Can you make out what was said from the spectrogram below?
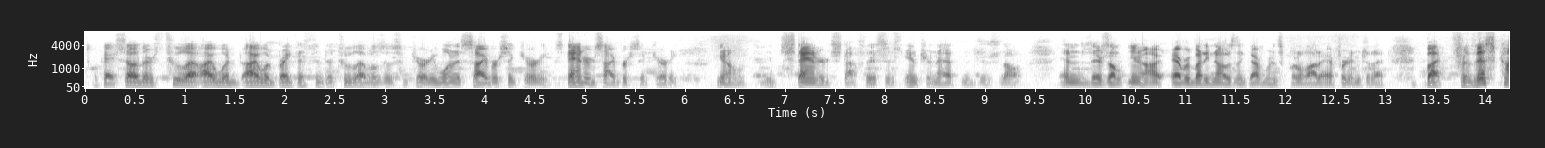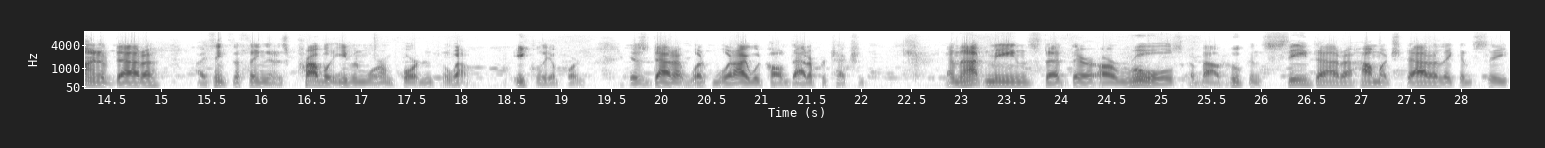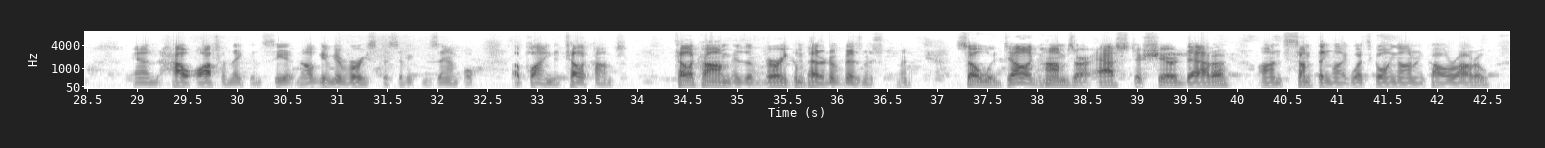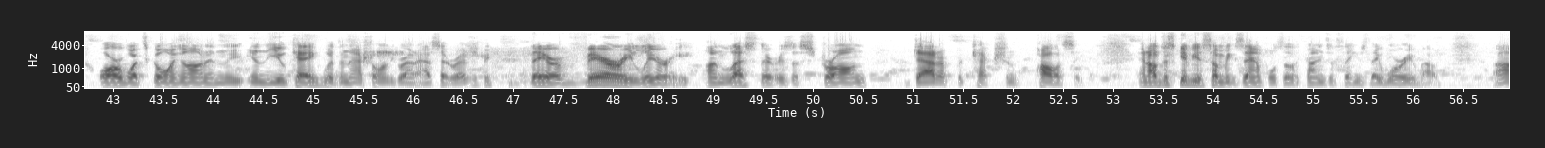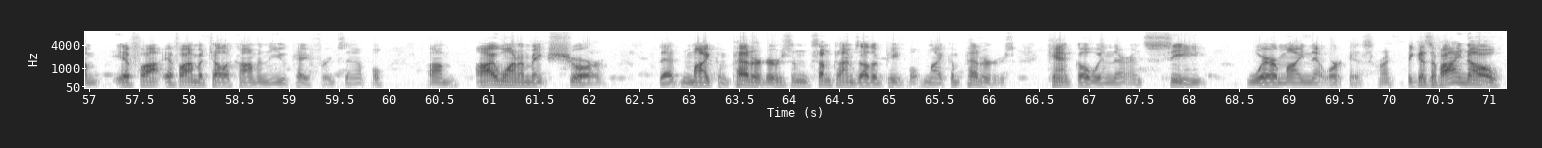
Okay, so there's two. Le- I would I would break this into two levels of security. One is cybersecurity, standard cybersecurity. you know, standard stuff. This is internet and this is all. And there's a, you know, everybody knows the government's put a lot of effort into that. But for this kind of data, I think the thing that is probably even more important, well, equally important, is data, what, what I would call data protection. And that means that there are rules about who can see data, how much data they can see, and how often they can see it. And I'll give you a very specific example applying to telecoms. Telecom is a very competitive business. Right? So when telecoms are asked to share data on something like what's going on in Colorado or what's going on in the in the UK with the National Underground Asset Registry, they are very leery unless there is a strong data protection policy. And I'll just give you some examples of the kinds of things they worry about. Um, if, I, if I'm a telecom in the UK, for example, um, I want to make sure that my competitors and sometimes other people, my competitors, can't go in there and see where my network is, right? Because if I know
